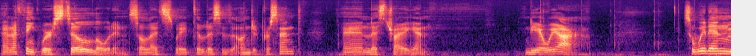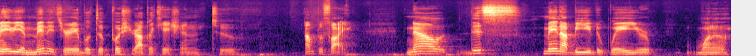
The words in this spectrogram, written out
And I think we're still loading. So let's wait till this is 100% and let's try again. And here we are. So within maybe a minute, you're able to push your application to Amplify. Now, this may not be the way you want to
